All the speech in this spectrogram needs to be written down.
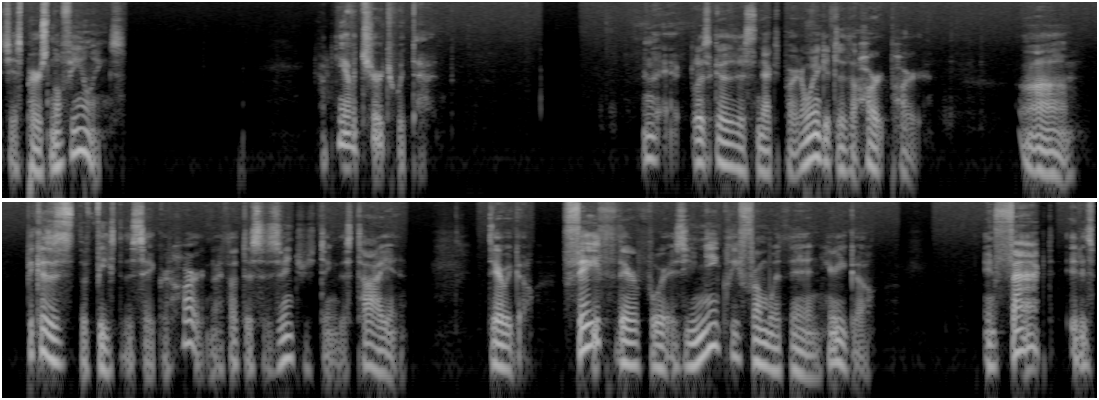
It's just personal feelings. How can you have a church with that? And uh, let's go to this next part. I want to get to the heart part. Um, because it's the Feast of the Sacred Heart. And I thought this is interesting, this tie in. There we go. Faith, therefore, is uniquely from within. Here you go. In fact, it is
